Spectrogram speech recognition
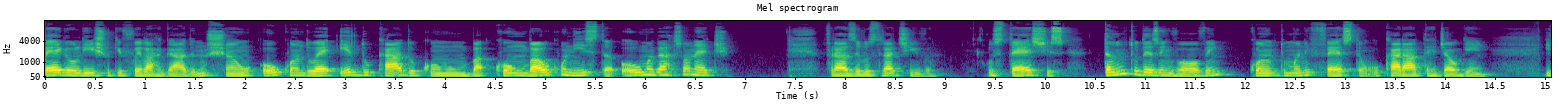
pega o lixo que foi largado no chão ou quando é educado como um com um balconista ou uma garçonete. Frase ilustrativa. Os testes tanto desenvolvem quanto manifestam o caráter de alguém. E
